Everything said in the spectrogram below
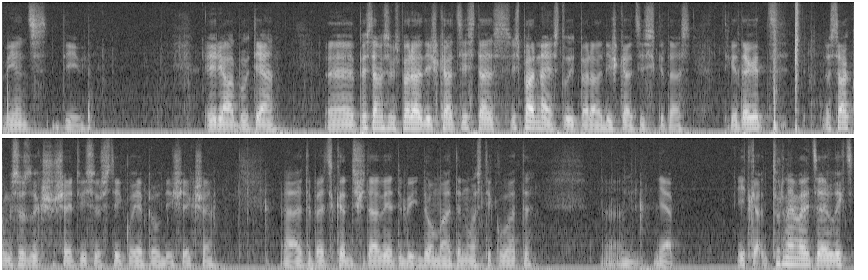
Viens, divi. Ir jābūt, jā. Uh, pēc tam es jums parādīšu, kāds izskatās. Vispār nē, es tūlīt parādīšu, kāds izskatās. Tikai tagad no sākuma es uzlikšu šeit visur stiklu iepildīšu iekšā. Uh, tāpēc, kad šitā vieta bija domāta nostiklota. Um, jā. It kā tur nevajadzēja likt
